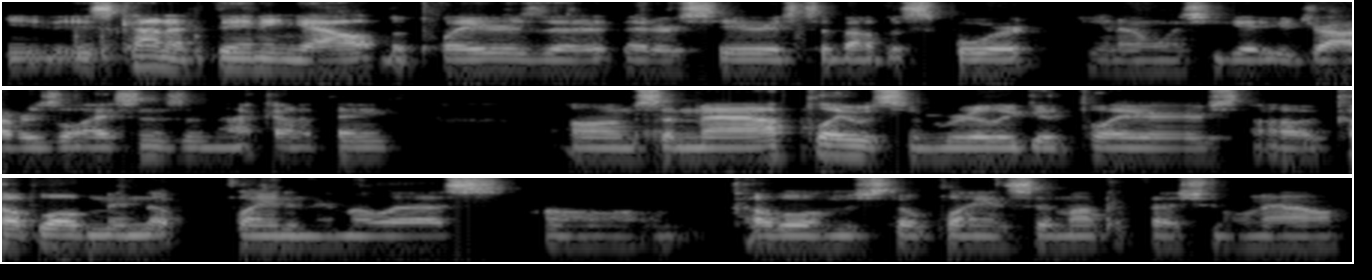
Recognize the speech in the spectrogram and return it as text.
it's kind of thinning out the players that, that are serious about the sport. You know, once you get your driver's license and that kind of thing. Um, so man, I play with some really good players. Uh, a couple of them end up playing in MLS. Um, a couple of them are still playing semi-professional now.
